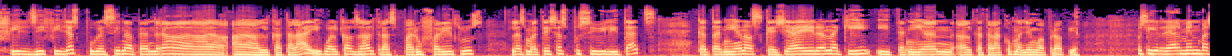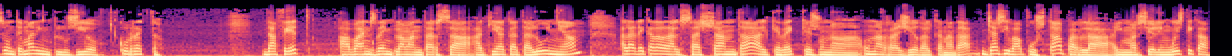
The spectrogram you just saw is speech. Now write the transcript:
fills i filles poguessin aprendre eh, el català, igual que els altres, per oferir-los les mateixes possibilitats que tenien els que ja eren aquí i tenien el català com a llengua pròpia. O sigui, realment va ser un tema d'inclusió. Correcte. De fet, abans d'implementar-se aquí a Catalunya, a la dècada dels 60, al Quebec, que és una, una regió del Canadà, ja s'hi va apostar per la immersió lingüística.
